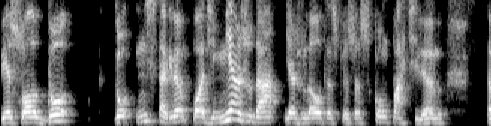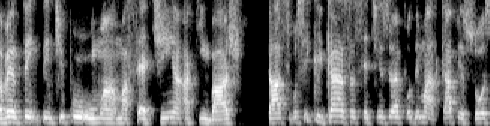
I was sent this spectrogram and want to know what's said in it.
Pessoal do, do Instagram pode me ajudar e ajudar outras pessoas compartilhando. Tá vendo? Tem, tem tipo uma, uma setinha aqui embaixo tá? Se você clicar nessa setinha, você vai poder marcar pessoas.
